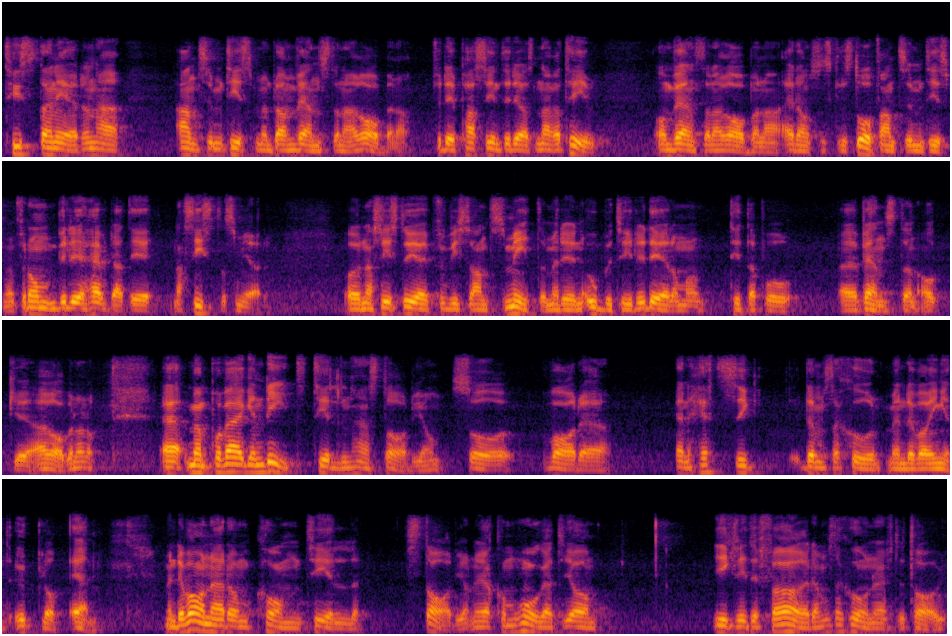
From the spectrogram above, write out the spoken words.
tysta ner den här antisemitismen bland vänstern och araberna. För det passar inte deras narrativ om vänstern och araberna är de som skulle stå för antisemitismen. För de vill ju hävda att det är nazister som gör det. Och nazister är förvisso antisemiter, men det är en obetydlig del om man tittar på eh, vänstern och eh, araberna. Då. Eh, men på vägen dit, till den här stadion, så var det en hetsig demonstration, men det var inget upplopp än. Men det var när de kom till stadion och jag kommer ihåg att jag gick lite före demonstrationen efter ett tag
